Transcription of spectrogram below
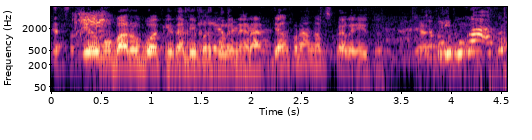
Ya. Ilmu baru buat kita di perkulineran. Jangan pernah anggap sepele itu. Ya, Coba dibuka tuh.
